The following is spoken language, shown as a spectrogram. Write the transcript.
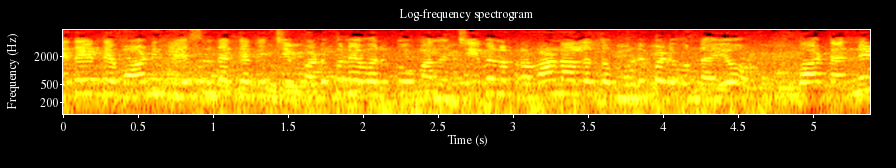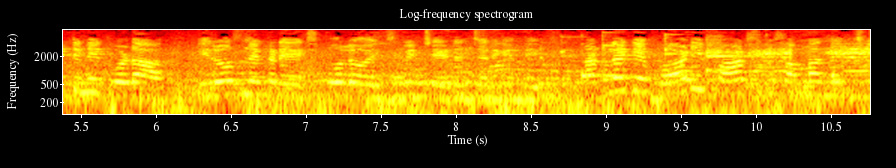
ఏదైతే మార్నింగ్ లేచిన దగ్గర నుంచి పడుకునే వరకు మన జీవన ప్రమాణాలతో ముడిపడి ఉన్నాయో వాటన్నిటినీ కూడా ఈ రోజున ఇక్కడ ఎక్స్పోలో ఎగ్జిబిట్ చేయడం జరిగింది. అట్లాగే బాడీ పార్ట్స్కి సంబంధించి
